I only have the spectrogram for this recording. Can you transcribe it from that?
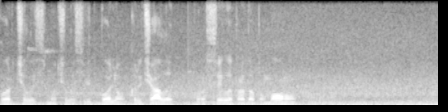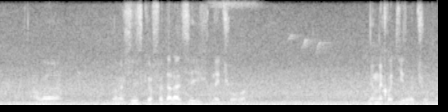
корчились, мучились від болю, кричали, просили про допомогу. Але Російська Федерація їх не чула. І не хотіла чути.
